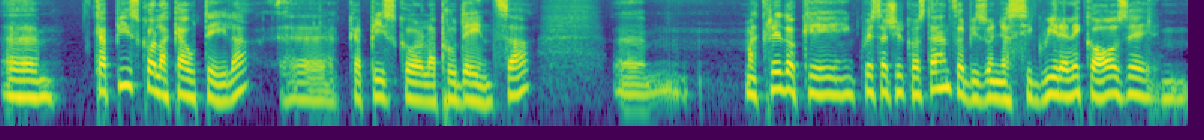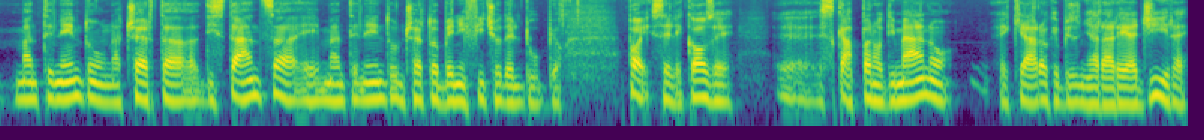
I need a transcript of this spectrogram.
Eh, capisco la cautela, eh, capisco la prudenza, ehm, ma credo che in questa circostanza bisogna seguire le cose mantenendo una certa distanza e mantenendo un certo beneficio del dubbio. Poi se le cose eh, scappano di mano è chiaro che bisognerà reagire,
